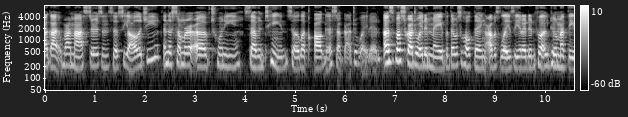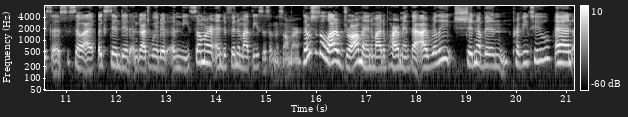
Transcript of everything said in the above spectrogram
I got my master's in sociology in the summer of 2017. So, like August, I graduated. I was supposed to graduate in May, but there was a whole thing. I was lazy and I didn't feel like doing my thesis. So, I extended and graduated in the summer and defended my thesis in the summer. There was just a lot of drama in my department that I really shouldn't have been privy to. And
